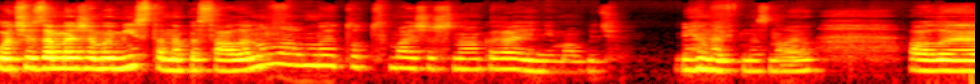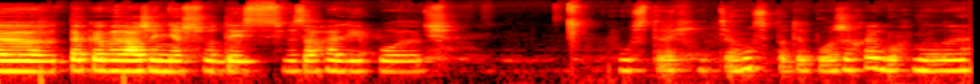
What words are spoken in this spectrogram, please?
Хоч і за межами міста написали, ну ми тут майже ж на окраїні, мабуть, я навіть не знаю. Але таке враження, що десь взагалі поруч. У страхіття, господи Боже, хай Бог милує.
